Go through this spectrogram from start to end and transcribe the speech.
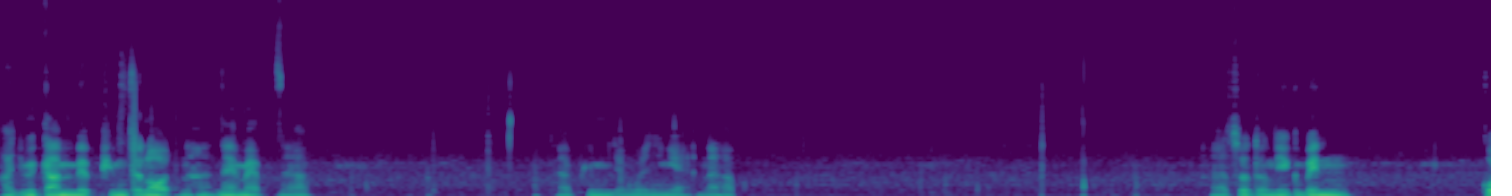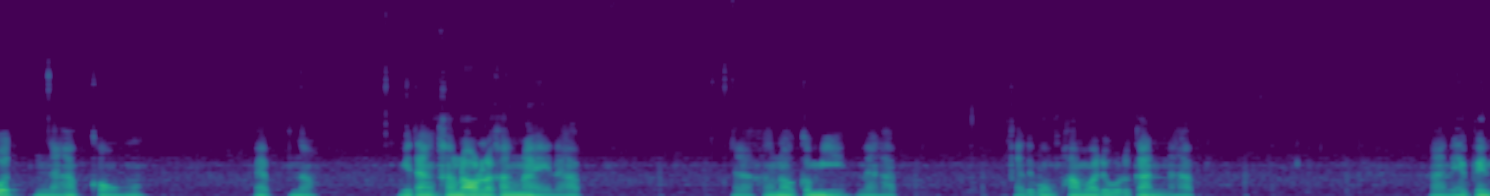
เขาจะมีการแบบพิมพ์ตลอดนะฮะในแมปนะครับ พิมพ์ย่างเหมือย่างเงี้ยนะครับส่วนตรงนี้ก็เป็นกฎนะครับของแมปเนาะมีทั้งข้างนอกและข้างในนะครับข้างนอกก็มีนะครับอ่าเดี๋ยวผมพามาดูแล้วกันนะครับอันนี้เป็น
